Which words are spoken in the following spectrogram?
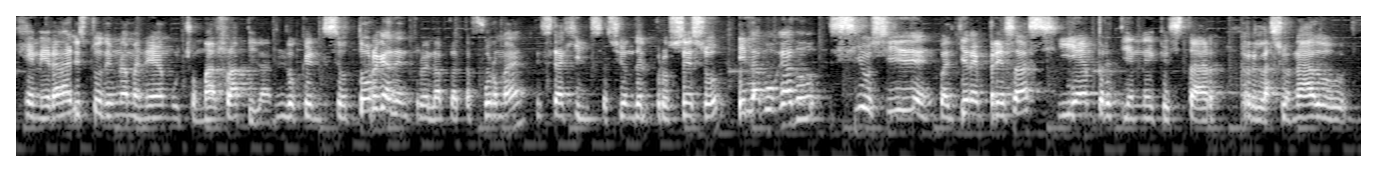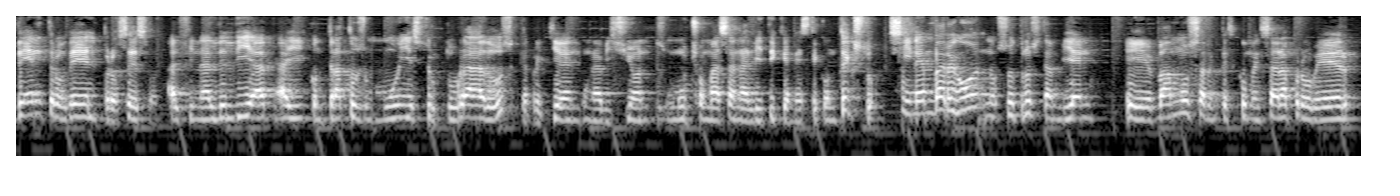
generar esto de una manera mucho más rápida. Lo que se otorga dentro de la plataforma es la agilización del proceso. El abogado sí o sí en cualquier empresa siempre tiene que estar relacionado dentro del proceso. Al final del día hay contratos muy estructurados que requieren una visión mucho más analítica en este contexto. Sin embargo, nosotros también eh, vamos a comenzar a proveer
